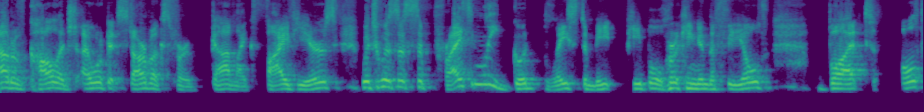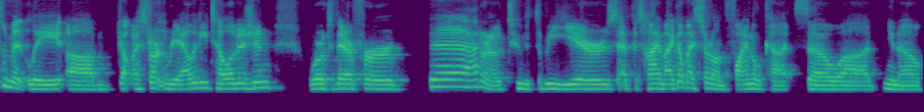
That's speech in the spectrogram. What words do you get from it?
out of college i worked at starbucks for god like five years which was a surprisingly good place to meet people working in the field. But ultimately um, got my start in reality television worked there for eh, I don't know, two, three years at the time. I got my start on Final Cut. So, uh, you know,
